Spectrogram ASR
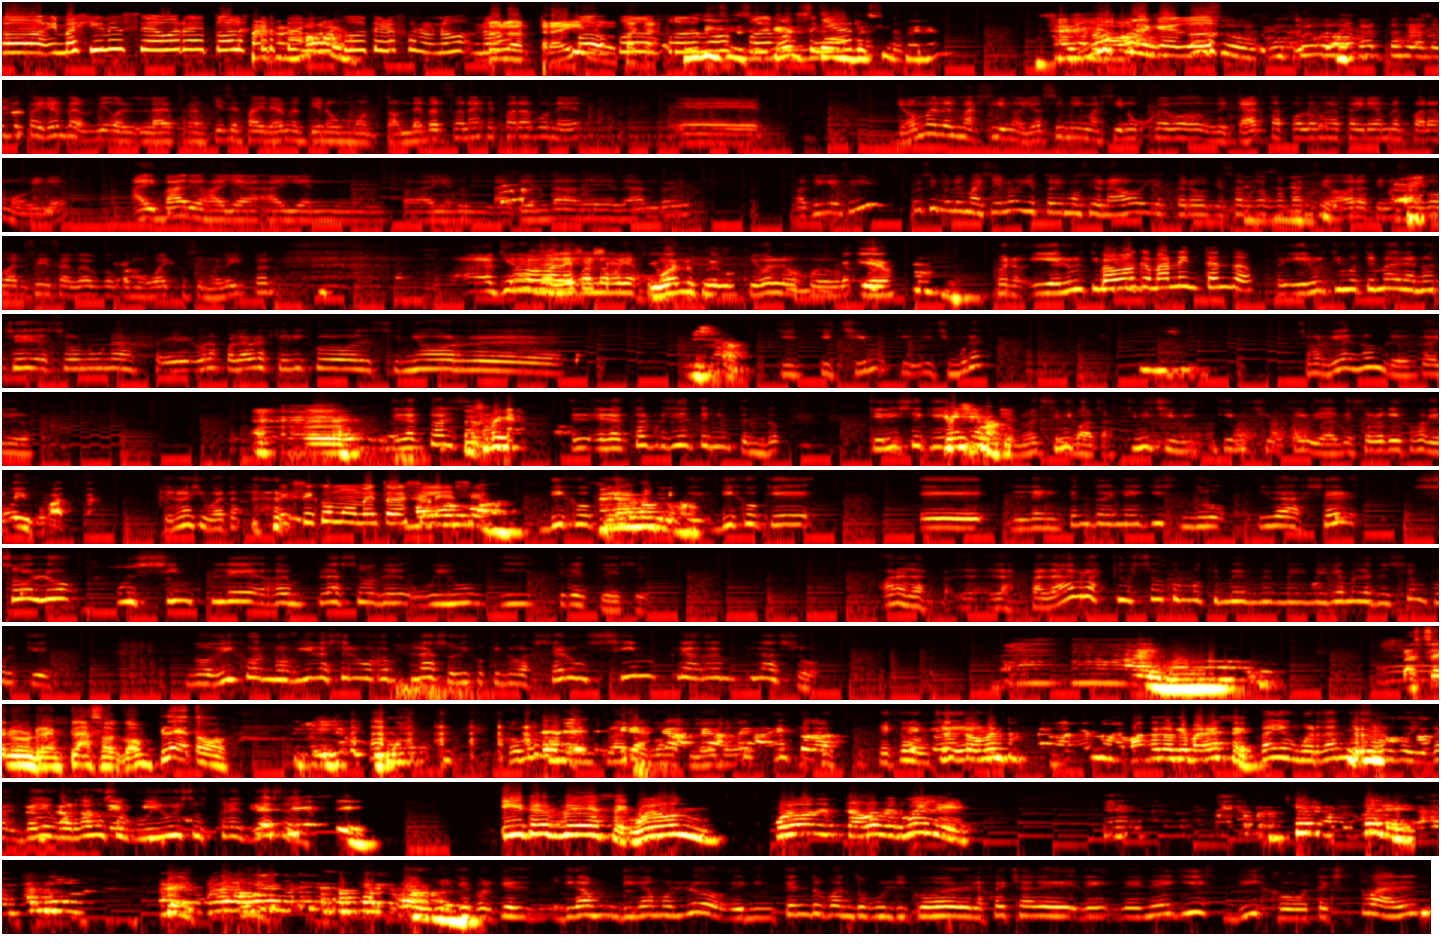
oh, imagínense ahora todas las cartas en el juego de teléfono, ¿no? ¿No? No lo han traído podemos, podemos enseñar. Un juego de cartas de los de Fire Emblem. Digo, la franquicia Fire Emblem tiene un montón de personajes para poner. Eh, yo me lo imagino, yo sí me imagino un juego de cartas por lo menos Fire Emblem para móviles. Hay varios allá ahí en, ahí en la tienda de Android. Así que sí, yo sí me lo imagino y estoy emocionado y espero que salga algo parecido. Ahora, si no salga algo parecido y salga algo como Waifu Simulator, ¿a quién a la igual lo voy a jugar? Igual lo juego. Igual lo juego. Yo quiero. Bueno, y el último. Vamos a quemar Nintendo. Y el último tema de la noche son unas, eh, unas palabras que dijo el señor eh, Ki- Kichim- Ki- Kichimura. Se me olvida el nombre del caballero. Eh, El actual, el, el actual presidente de Nintendo que dice que Kimishima. Que no es Iwata. Kimichi- Kimichi- Kimi- eso es lo que dijo Javier. Guata. Que no es Iwata. Exijo un momento de silencio. Dijo que dijo que eh, la Nintendo NX no iba a ser solo un simple reemplazo de Wii U y 3DS. Ahora, las, las palabras que usó como que me, me, me- me llaman la atención porque no dijo no viene a ser un reemplazo, dijo que no va a ser un simple reemplazo. Ay, no. Va a ser un reemplazo completo. ¿Cómo es un reemplazo Mira, mira, mira, completo? mira, esto, Es como, esto en este momento está doliéndome más de lo que parece. vayan guardando sus, vayan guardando sus Wii U y sus 3DS. 3DS. Y 3DS, weón. Weón, esta weón me duele. ¿Por qué me duele? Algo- Porque, porque digamos, digámoslo, eh, Nintendo cuando publicó la fecha de, de, de NX dijo textual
